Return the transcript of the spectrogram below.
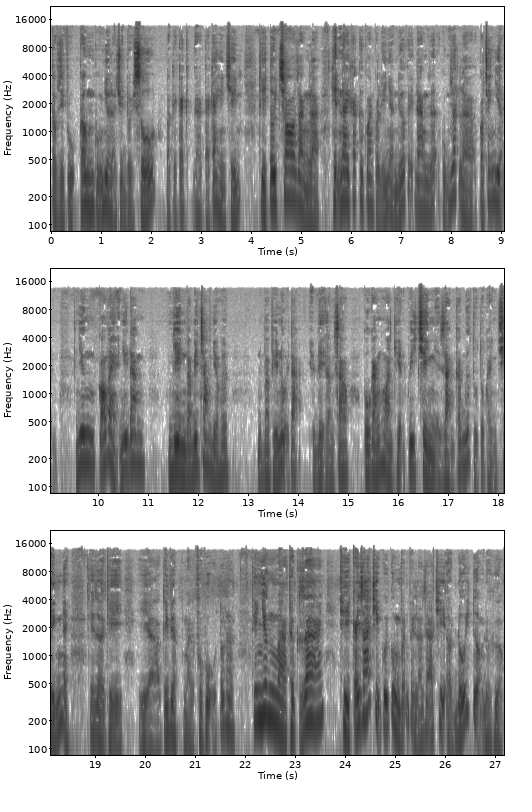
cổng dịch vụ công cũng như là chuyển đổi số và cải cách cải cách hành chính. Thì tôi cho rằng là hiện nay các cơ quan quản lý nhà nước ấy đang rất, cũng rất là có trách nhiệm nhưng có vẻ như đang nhìn vào bên trong nhiều hơn và phía nội tại để làm sao cố gắng hoàn thiện quy trình giảm các bước thủ tục hành chính này. Thế rồi thì, thì à, cái việc mà phục vụ tốt hơn. Thế nhưng mà thực ra ấy, thì cái giá trị cuối cùng vẫn phải là giá trị ở đối tượng được hưởng.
